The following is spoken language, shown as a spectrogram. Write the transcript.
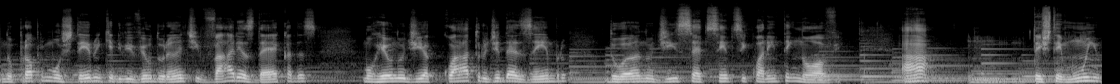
no próprio mosteiro em que ele viveu durante várias décadas. Morreu no dia 4 de dezembro do ano de 749. Há um testemunho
